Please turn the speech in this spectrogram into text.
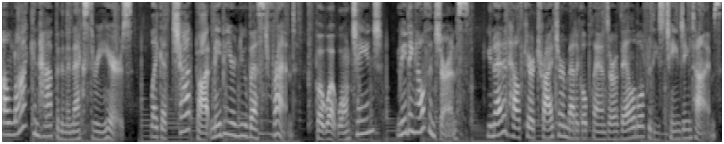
A lot can happen in the next three years. Like a chatbot may be your new best friend. But what won't change? Needing health insurance. United Healthcare Tri Term Medical Plans are available for these changing times.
